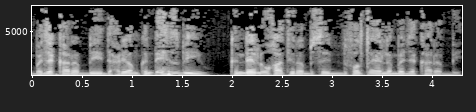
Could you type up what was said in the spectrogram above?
بجك رب درኦم ክدي ዝب ي لؤت ر فلط የن بجك رب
